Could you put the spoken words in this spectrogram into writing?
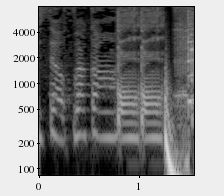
yourself, rock on.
